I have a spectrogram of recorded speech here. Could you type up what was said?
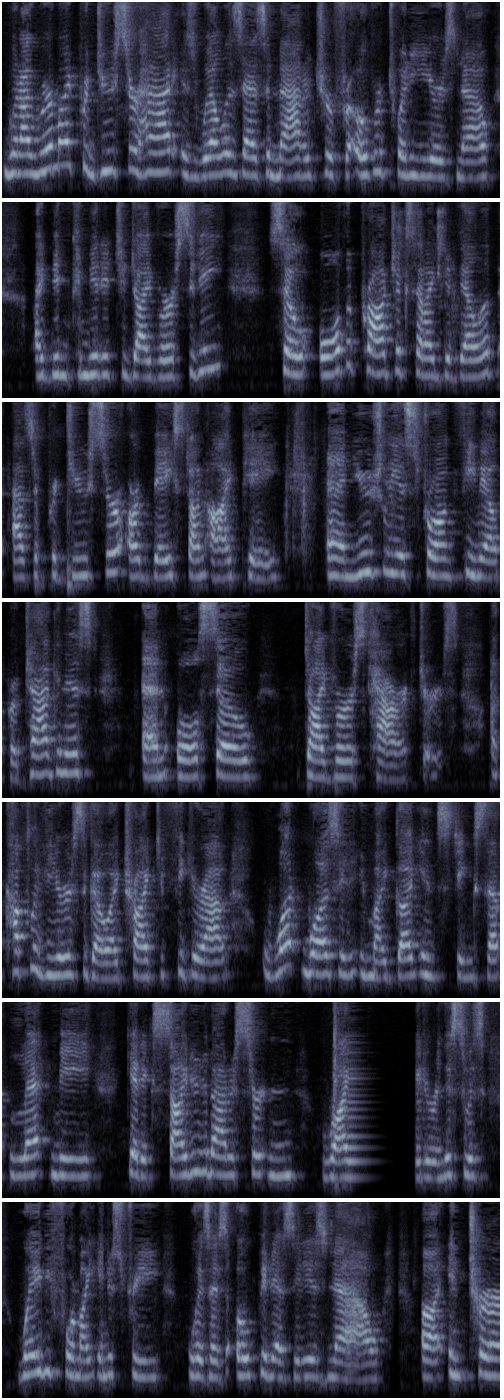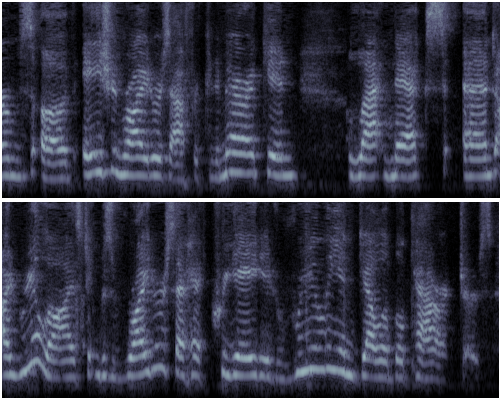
When I wear my producer hat as well as as a manager for over 20 years now, I've been committed to diversity so all the projects that I develop as a producer are based on IP and usually a strong female protagonist and also diverse characters. A couple of years ago, I tried to figure out what was it in my gut instincts that let me get excited about a certain writer. And this was way before my industry was as open as it is now uh, in terms of Asian writers, African American, Latinx, and I realized it was writers that had created really indelible characters,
